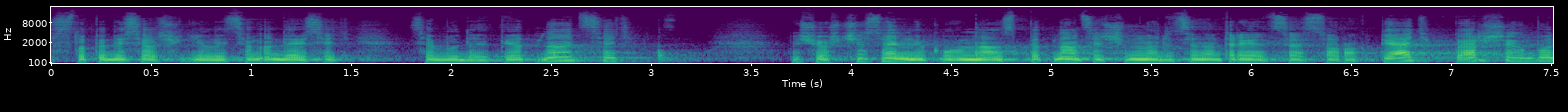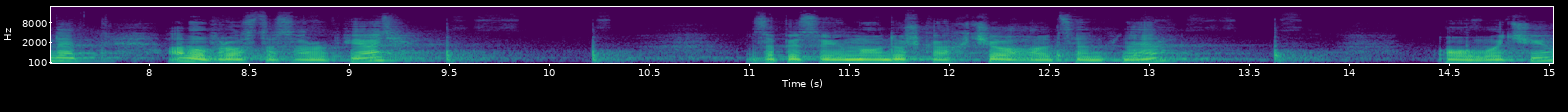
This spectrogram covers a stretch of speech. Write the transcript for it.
150, що ділиться на 10, це буде 15. Що ж, чисельнику у нас 15, що на 3, це 45 перших буде. Або просто 45. Записуємо в дужках чого центнер. Овочів.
